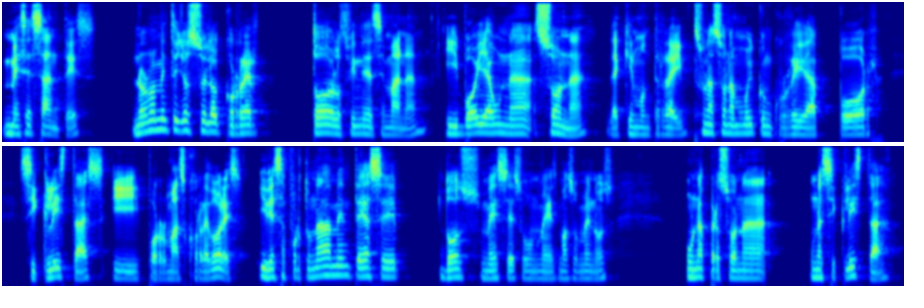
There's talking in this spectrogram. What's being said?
meses antes. Normalmente yo suelo correr todos los fines de semana y voy a una zona de aquí en Monterrey. Es una zona muy concurrida por ciclistas y por más corredores. Y desafortunadamente hace dos meses o un mes más o menos, una persona, una ciclista,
